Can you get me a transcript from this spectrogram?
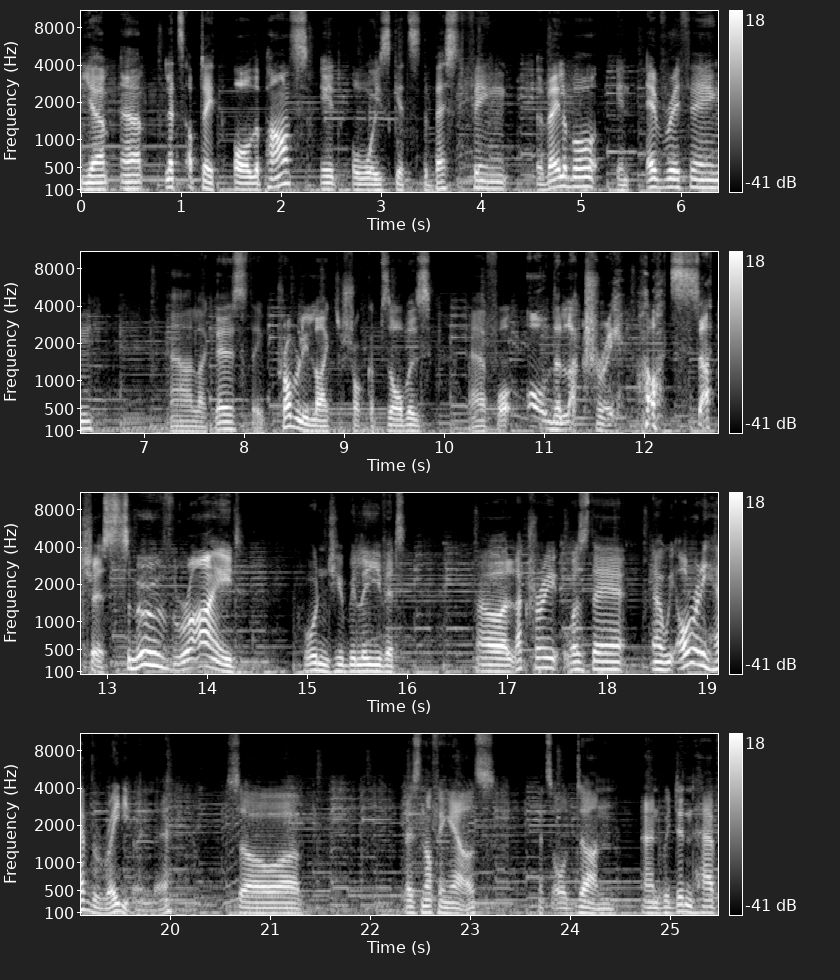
Yeah, uh, let's update all the parts. It always gets the best thing available in everything. Uh, like this. They probably like the shock absorbers uh, for all the luxury. Oh, it's such a smooth ride. Wouldn't you believe it? Uh, luxury was there. Uh, we already have the radio in there. So uh, there's nothing else. It's all done and we didn't have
